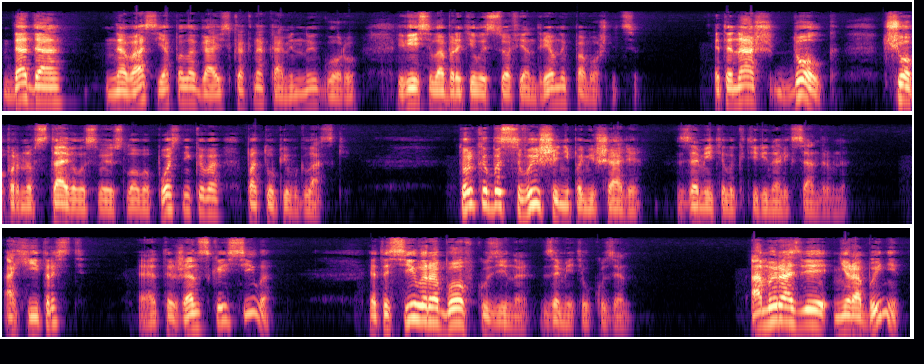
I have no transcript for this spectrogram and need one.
«Да-да, на вас я полагаюсь, как на каменную гору», — весело обратилась Софья Андреевна к помощнице. «Это наш долг» чопорно вставила свое слово Постникова, потупив глазки. Только бы свыше не помешали, заметила Катерина Александровна. А хитрость — это женская сила. Это сила рабов, кузина, заметил кузен. А мы разве не рабыни?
